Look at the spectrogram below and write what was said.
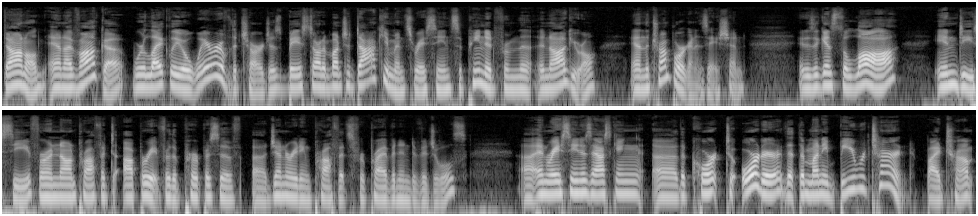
Donald, and Ivanka were likely aware of the charges based on a bunch of documents Racine subpoenaed from the inaugural and the Trump organization. It is against the law in D.C. for a nonprofit to operate for the purpose of uh, generating profits for private individuals. Uh, and Racine is asking uh, the court to order that the money be returned by Trump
